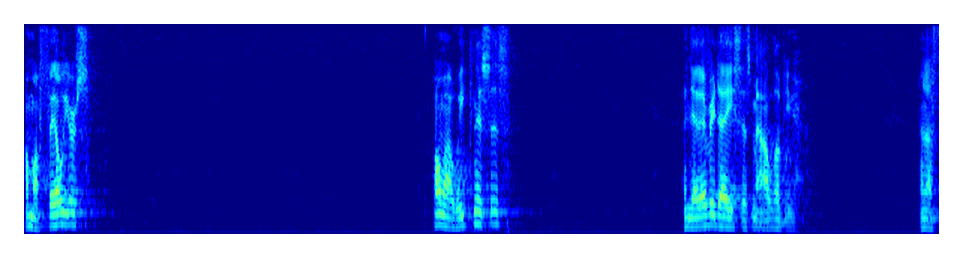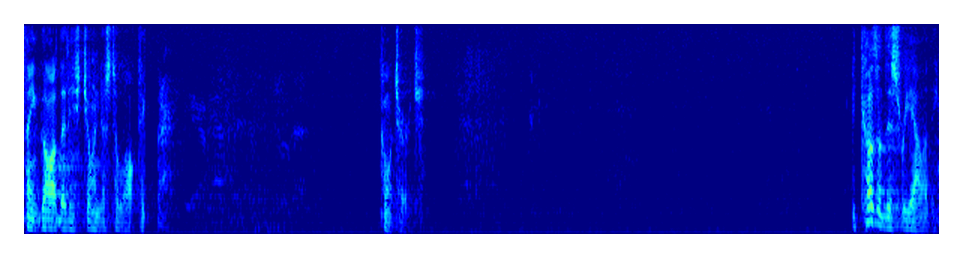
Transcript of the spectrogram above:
All my failures. all my weaknesses. And yet every day he says, Man, I love you. And I thank God that he's joined us to walk together. Come on, church. Because of this reality,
